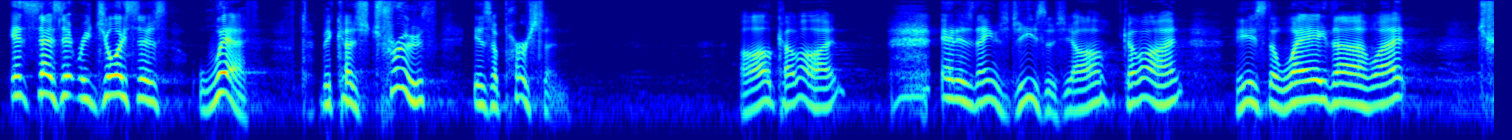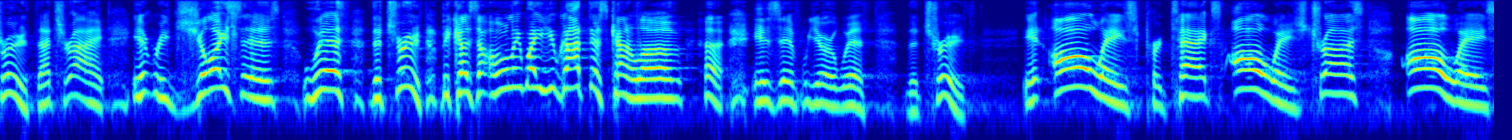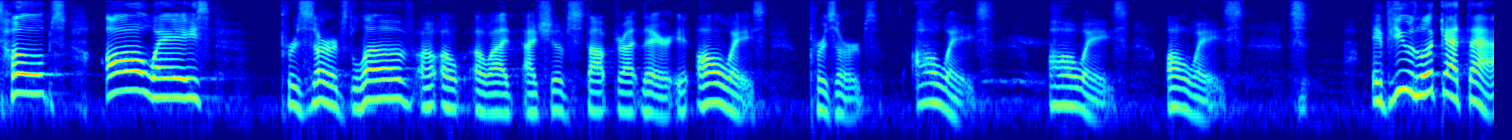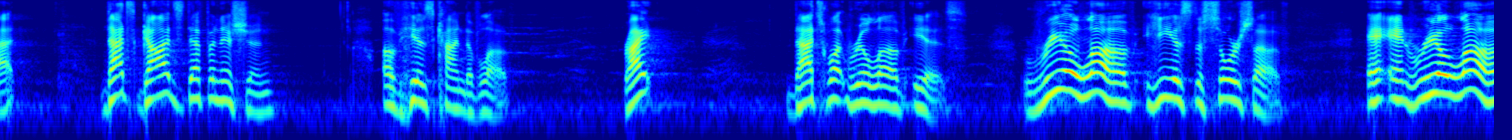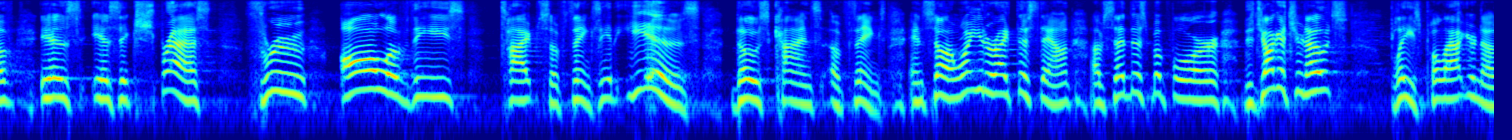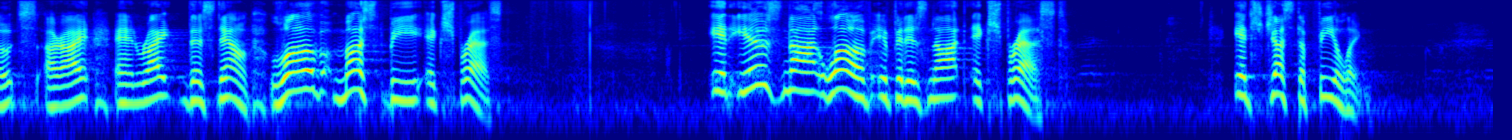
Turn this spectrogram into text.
it says it rejoices with, because truth is a person. Oh, come on. And his name's Jesus, y'all. Come on. He's the way, the what? truth. That's right. It rejoices with the truth because the only way you got this kind of love is if you're with the truth. It always protects, always trusts, always hopes, always preserves. Love, oh, oh, oh I, I should have stopped right there. It always preserves. Always, always, always if you look at that, that's God's definition of his kind of love, right? That's what real love is. Real love, he is the source of. And real love is, is expressed through all of these types of things. It is those kinds of things. And so I want you to write this down. I've said this before. Did y'all get your notes? Please pull out your notes, all right, and write this down. Love must be expressed. It is not love if it is not expressed. It's just a feeling.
